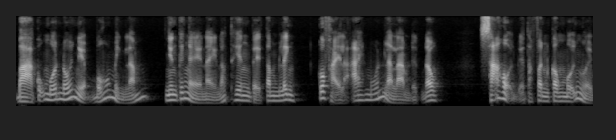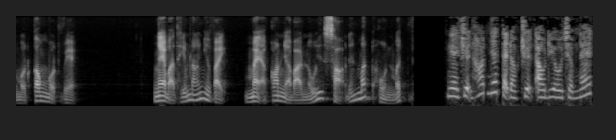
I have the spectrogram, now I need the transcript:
Bà cũng muốn nối nghiệp bố mình lắm, Nhưng cái nghề này nó thiên về tâm linh, Có phải là ai muốn là làm được đâu. Xã hội người ta phân công mỗi người một công một việc. Nghe bà thím nói như vậy, mẹ con nhà bà núi sợ đến mất hồn mất Nghe chuyện hot nhất tại đọc truyện audio.net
